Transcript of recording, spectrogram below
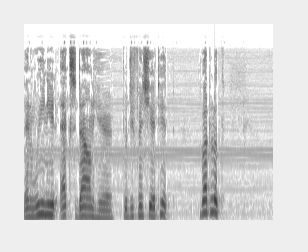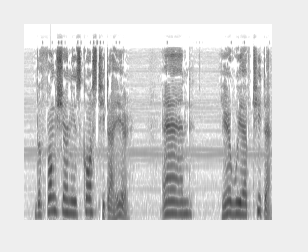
then we need x down here to differentiate it. But look the function is cos theta here. And here we have theta.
